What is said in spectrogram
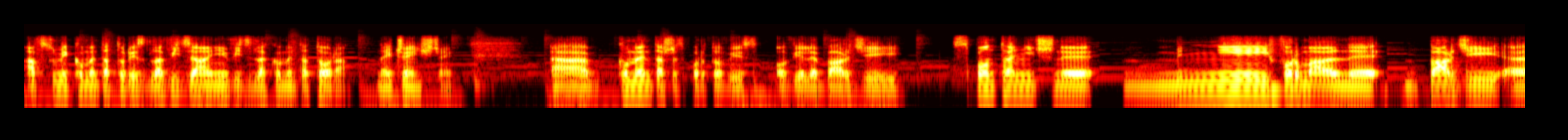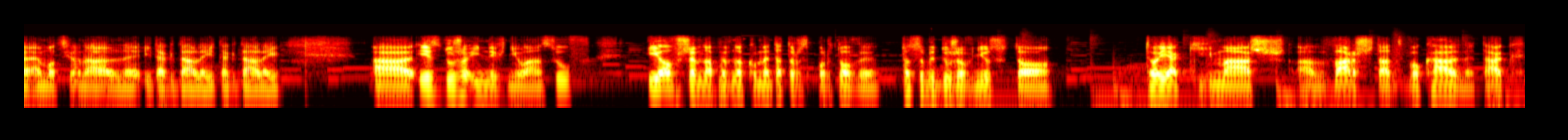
a w sumie komentator jest dla widza, a nie widz dla komentatora najczęściej. Komentarz sportowy jest o wiele bardziej spontaniczny, mniej formalny, bardziej e, emocjonalny i tak dalej, i tak dalej. Jest dużo innych niuansów i owszem, na pewno komentator sportowy, to co by dużo wniósł, to to jaki masz warsztat wokalny, tak?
